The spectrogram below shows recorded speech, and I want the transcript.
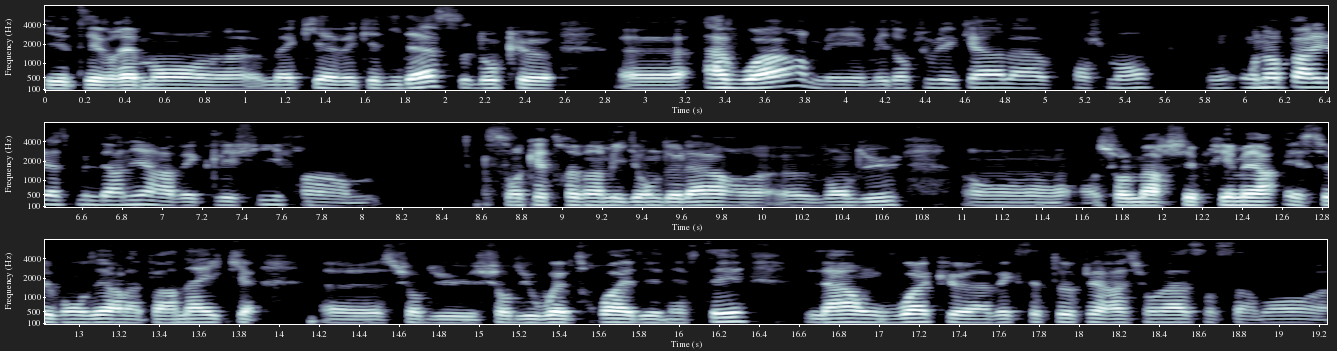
était vraiment maqué avec Adidas. Donc à voir, mais, mais dans tous les cas, là, franchement, on, en parlait la semaine dernière avec les chiffres. 180 hein. millions de dollars euh, vendus sur le marché primaire et secondaire là, par Nike euh, sur, du, sur du Web3 et des NFT. Là, on voit qu'avec cette opération-là, sincèrement, euh,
